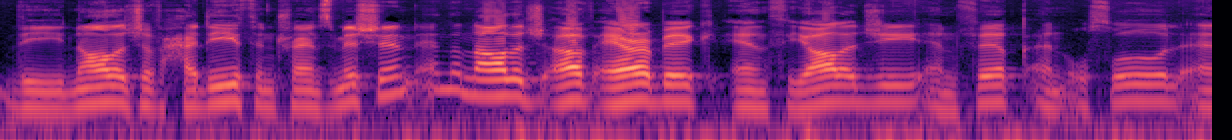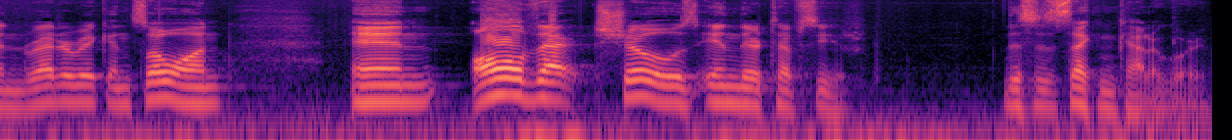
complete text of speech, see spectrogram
the knowledge of hadith and transmission and the knowledge of Arabic and theology and fiqh and usul and rhetoric and so on. And all of that shows in their tafsir. This is the second category.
